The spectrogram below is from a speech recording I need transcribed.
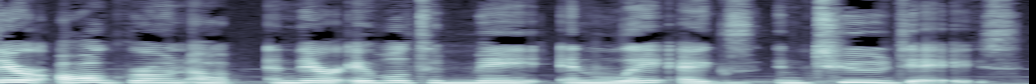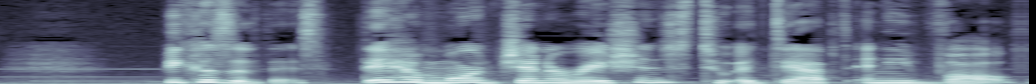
They are all grown up and they are able to mate and lay eggs in two days. Because of this, they have more generations to adapt and evolve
